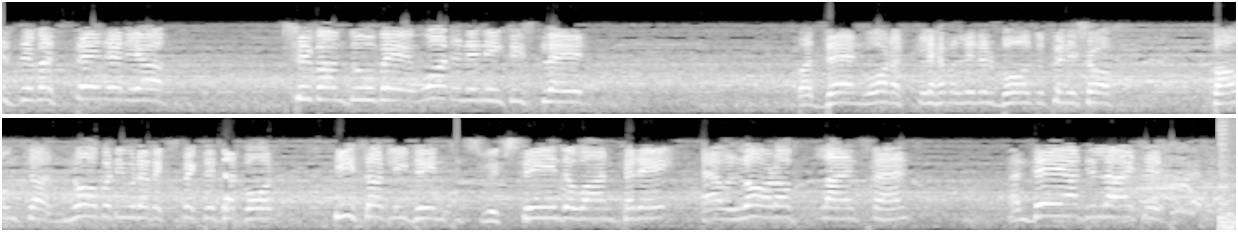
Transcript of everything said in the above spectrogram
is devastated here. Shivam Dube, what an innings he's played. But then, what a clever little ball to finish off. Bouncer, nobody would have expected that ball. He certainly didn't. We've seen the one today, have a lot of Lions fans, and they are delighted.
